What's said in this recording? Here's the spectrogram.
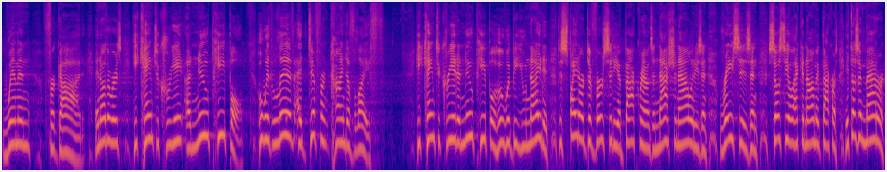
women for God. In other words, he came to create a new people who would live a different kind of life. He came to create a new people who would be united despite our diversity of backgrounds and nationalities and races and socioeconomic backgrounds. It doesn't matter.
